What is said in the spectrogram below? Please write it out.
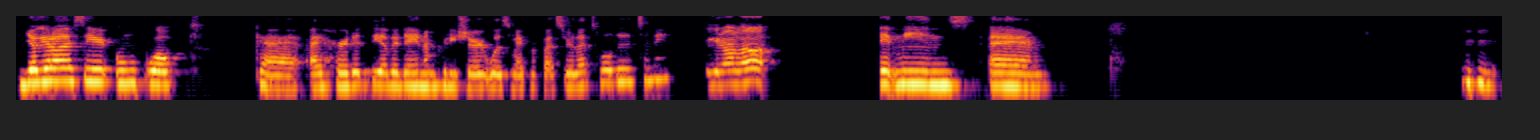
Yo quiero decir un quote que I heard it the other day, and I'm pretty sure it was my professor that told it to me. Tíralo. It means um,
